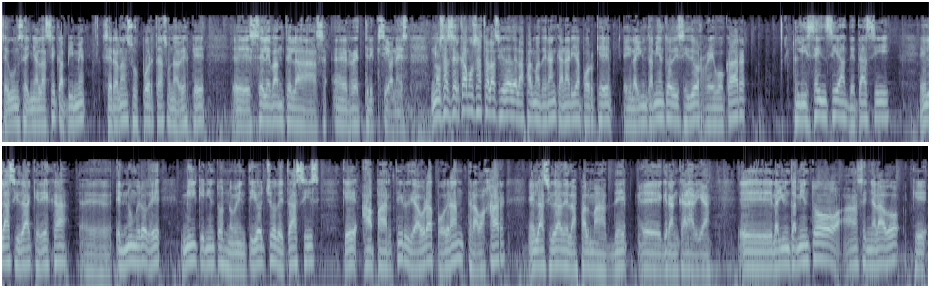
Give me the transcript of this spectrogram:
según señala Secapime, cerrarán sus puertas una vez que eh, se levante las eh, restricciones. Nos acercamos hasta la ciudad de Las Palmas de Gran Canaria porque el ayuntamiento decidió revocar licencia de taxi en la ciudad que deja eh, el número de 1.598 de taxis que a partir de ahora podrán trabajar en la ciudad de Las Palmas de eh, Gran Canaria. Eh, el ayuntamiento ha señalado que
